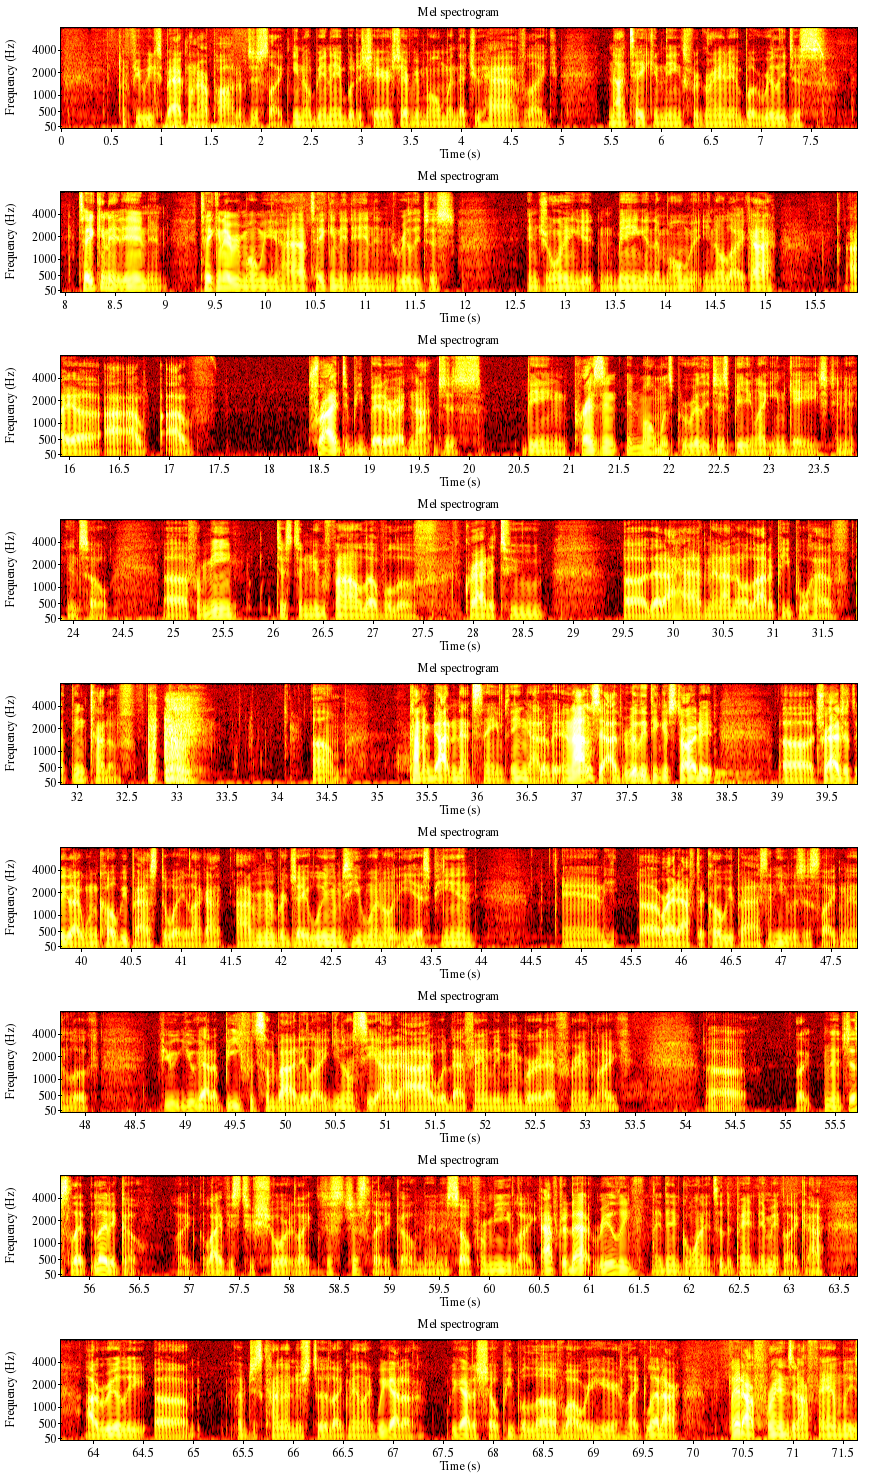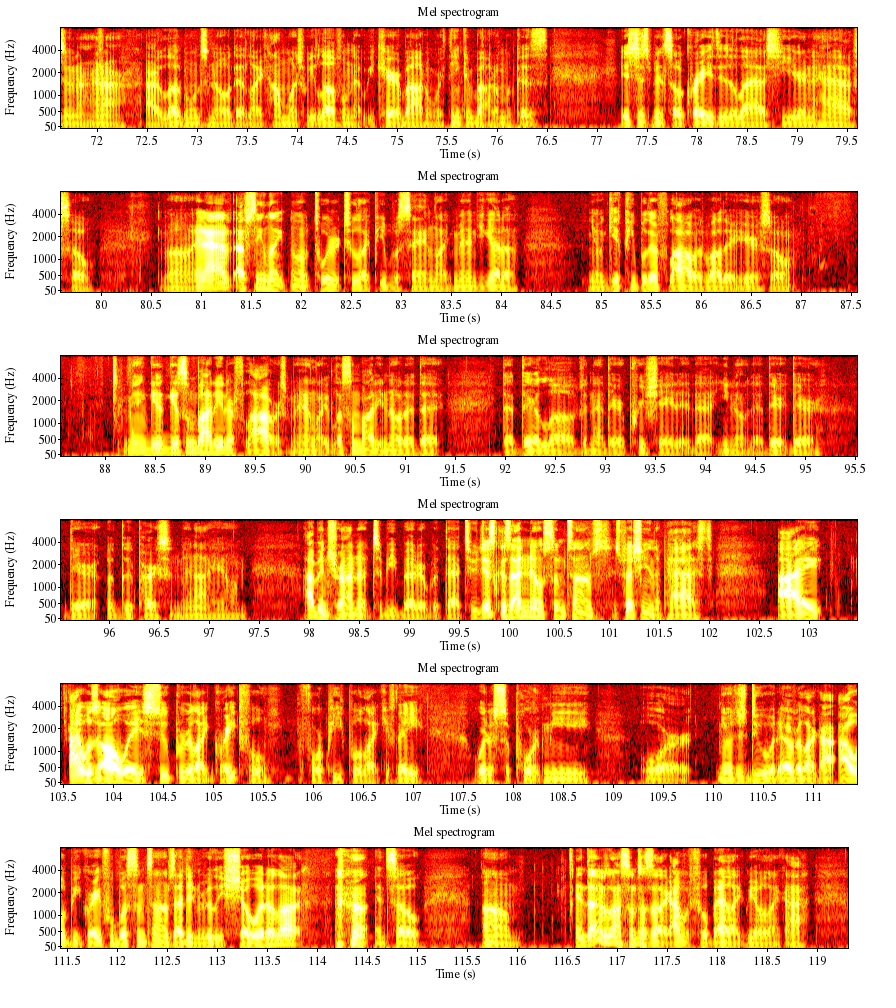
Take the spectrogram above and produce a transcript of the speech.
a few weeks back on our pod of just like, you know, being able to cherish every moment that you have, like not taking things for granted, but really just taking it in and taking every moment you have, taking it in and really just enjoying it and being in the moment. You know, like I, I, uh, I, I've tried to be better at not just being present in moments, but really just being like engaged in it. And so, uh, for me, just a newfound level of gratitude uh, that I have, man. I know a lot of people have, I think, kind of, um, kind of gotten that same thing out of it. And honestly, I really think it started uh, tragically, like when Kobe passed away. Like I, I remember Jay Williams, he went on ESPN, and he, uh, right after Kobe passed, and he was just like, man, look if you you got a beef with somebody, like you don't see eye to eye with that family member or that friend, like, uh, like man, just let let it go. Like life is too short. Like just just let it go, man. And so for me, like after that, really, and then going into the pandemic, like I, I really um have just kind of understood, like man, like we gotta we gotta show people love while we're here. Like let our let our friends and our families and our and our, our loved ones know that like how much we love them, that we care about them, we're thinking about them because it's just been so crazy the last year and a half. So, uh, and I've I've seen like on Twitter too, like people saying like, man, you gotta, you know, give people their flowers while they're here. So, man, give give somebody their flowers, man. Like let somebody know that that that they're loved and that they're appreciated. That you know that they're they're they're a good person, man. I um. I've been trying to, to be better with that too. Just because I know sometimes, especially in the past, I I was always super like grateful for people. Like if they were to support me or you know just do whatever like I, I would be grateful. But sometimes I didn't really show it a lot. And so um and that was a lot. Sometimes like I would feel bad like yo like I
